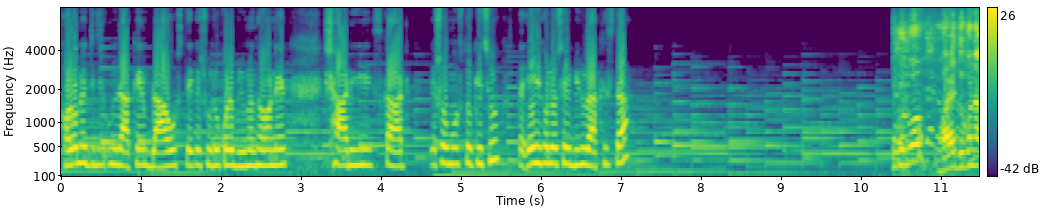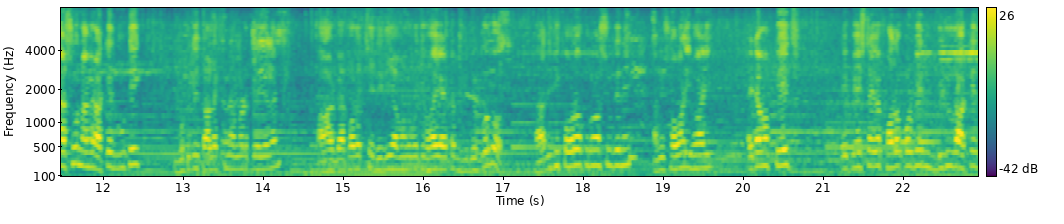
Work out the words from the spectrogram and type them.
ধরনের জিনিস উনি রাখেন, ব্লাউজ থেকে শুরু করে বিভিন্ন ধরনের শাড়ি, স্কার্ট, এ সমস্ত কিছু। তো এই হলো সেই বিরু রাকেশ দা বলব? ভাইয়ের দোকানে আসুন, আমি রাকেশ বুটিক, বুটিকের কালেকশন আপনারা পেয়ে যাবেন। আর ব্যাপার হচ্ছে, দিদি আমাকে বলছে, ভাই, একটা ভিডিও করব? হ্যাঁ দিদি করো, কোনো অসুবিধা নেই, আমি সবারই ভাই। এটা আমার পেজ এই পেজটাকে ফলো করবেন বিরু রাকেশ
